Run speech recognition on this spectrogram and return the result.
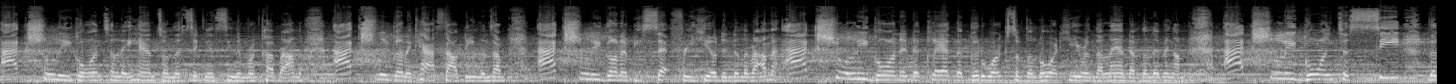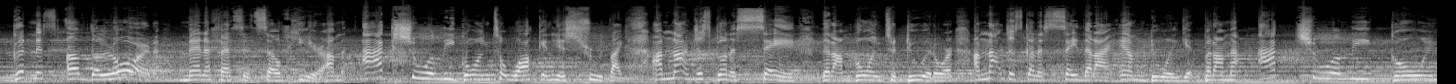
actually going to lay hands on the sick and see them recover. I'm actually going to cast out demons. I'm actually going to be set free, healed, and delivered. I'm actually actually going to declare the good works of the Lord here in the land of the living. I'm actually going to see the goodness of the Lord manifest itself here. I'm actually going to walk in His truth. Like, I'm not just going to say that I'm going to do it, or I'm not just going to say that I am doing it, but I'm actually going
